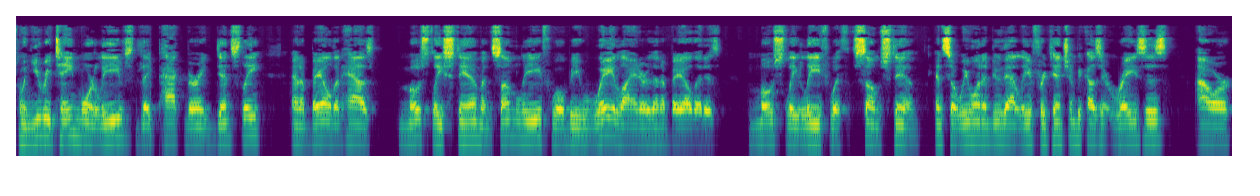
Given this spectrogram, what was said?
When you retain more leaves, they pack very densely, and a bale that has mostly stem and some leaf will be way lighter than a bale that is mostly leaf with some stem. And so we want to do that leaf retention because it raises our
